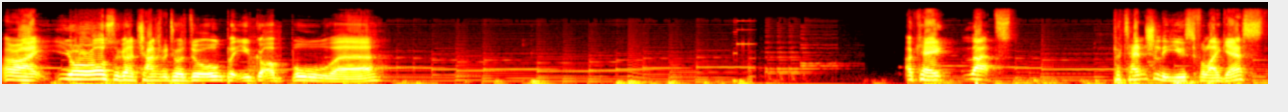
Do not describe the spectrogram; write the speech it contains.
Alright, you're also going to challenge me to a duel, but you've got a ball there. Okay, that's potentially useful, I guess.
